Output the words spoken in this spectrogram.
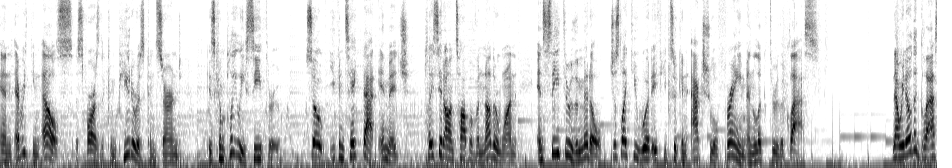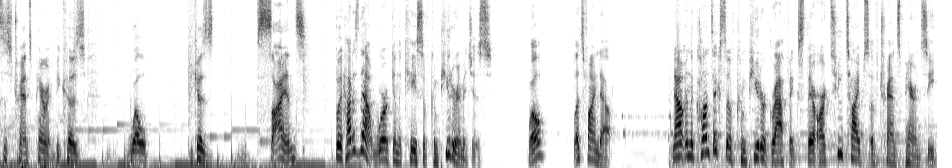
and everything else, as far as the computer is concerned, is completely see-through. So you can take that image, place it on top of another one, and see through the middle just like you would if you took an actual frame and looked through the glass. Now we know that glass is transparent because, well, because science, but how does that work in the case of computer images? Well, let's find out. Now in the context of computer graphics, there are two types of transparency.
